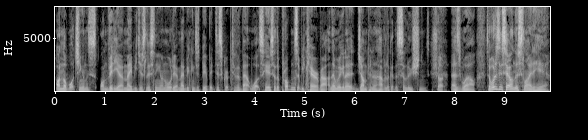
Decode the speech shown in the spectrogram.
are not watching on this on video, maybe just listening on audio, maybe you can just be a bit descriptive about what's here. So the problems that we care about, and then we're going to jump in and have a look at the solutions Sure. as well. So what does it say on this slide here?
